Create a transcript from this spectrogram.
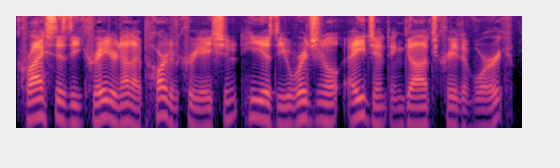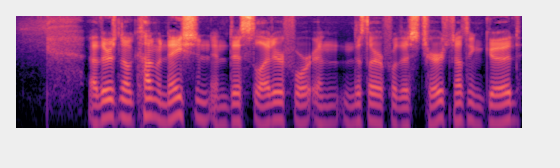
Christ is the creator, not a part of creation. He is the original agent in God's creative work. Uh, there's no condemnation in this letter for in this letter for this church. Nothing good.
